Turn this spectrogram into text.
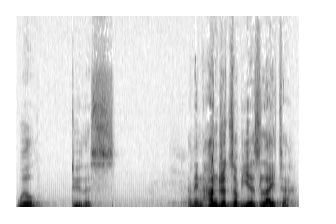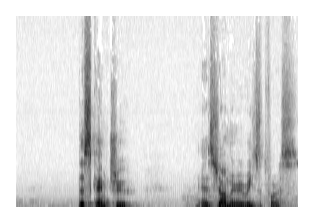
will do this. And then hundreds of years later, this came true as Jean Marie reads it for us.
